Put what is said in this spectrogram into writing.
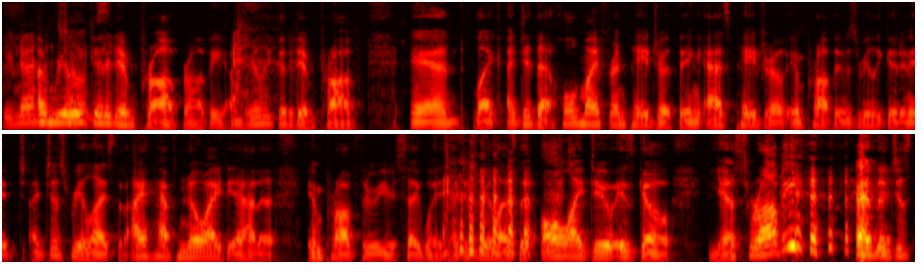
we've never had I'm really good at improv, Robbie. I'm really good at improv. And like I did that whole my friend Pedro thing as Pedro improv, and it was really good. And it, I just realized that I have no idea how to improv through your segues. I just realized that all I do is go, yes, Robbie, and then just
